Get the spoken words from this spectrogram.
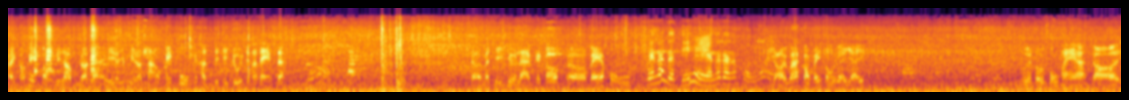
phải có cái bọc ni lông đó để giống như nó tạo cái khuôn cái hình cho trái chuối cho nó đẹp đó. Đúng rồi. Trời mà chị vừa làm cái có ờ, bé phụ. Bé nó được nghỉ hè nó ra nó phụ giỏi quá con mấy tuổi rồi vậy 10 tuổi phụ mẹ hả? Trời ơi.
